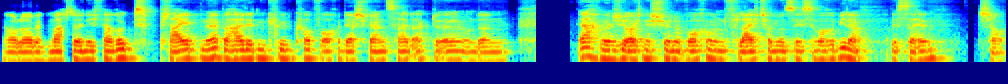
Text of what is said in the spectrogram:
Genau, Leute, macht euch nicht verrückt. Bleibt, ne? Behaltet einen kühlen Kopf, auch in der schweren Zeit aktuell. Und dann, ja, wünsche ich euch eine schöne Woche und vielleicht hören wir uns nächste Woche wieder. Bis dahin. Ciao.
